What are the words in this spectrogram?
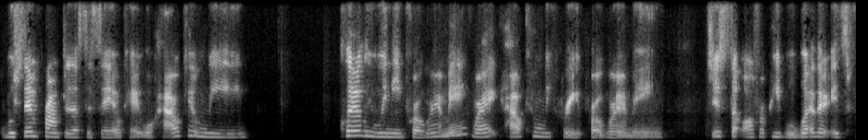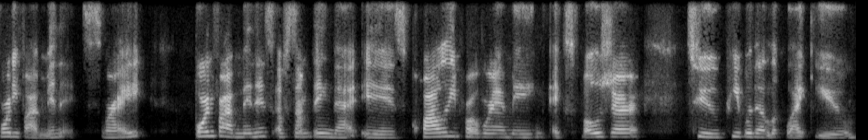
which then prompted us to say, okay, well, how can we? Clearly, we need programming, right? How can we create programming just to offer people, whether it's 45 minutes, right? 45 minutes of something that is quality programming, exposure to people that look like you,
